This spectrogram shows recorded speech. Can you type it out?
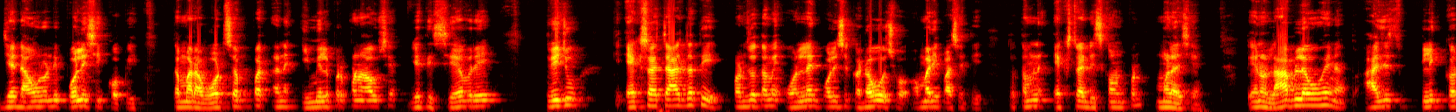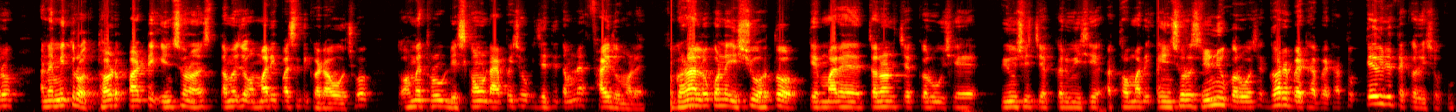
જે ડાઉનલોડની પોલિસી કોપી તમારા વોટ્સઅપ પર અને ઈમેલ પર પણ આવશે. જેથી સેવ રહે. ત્રીજું એક્સ્ટ્રા ચાર્જ નથી પણ જો તમે ઓનલાઈન પોલિસી કઢાવો છો અમારી પાસેથી, તો તમને એક્સ્ટ્રા ડિસ્કાઉન્ટ પણ મળે છે. તો એનો લાભ લેવો હોય ને, તો આજે જ ક્લિક કરો. અને મિત્રો થર્ડ પાર્ટી ઇન્સ્યોરન્સ તમે જો અમારી પાસેથી કઢાવો છો, તો અમે થોડું ડિસ્કાઉન્ટ આપીશું કે જેથી તમને ફાયદો મળે. ઘણા લોકોને ઇસ્યુ હતો કે મારે ચલણ ચેક કરવું છે પીયુસી ચેક કરવી છે, અથવા મારે ઇન્સ્યોરન્સ રિન્યૂ કરવો છે, ઘર બેઠા બેઠા, તો કેવી રીતે કરી શકું?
